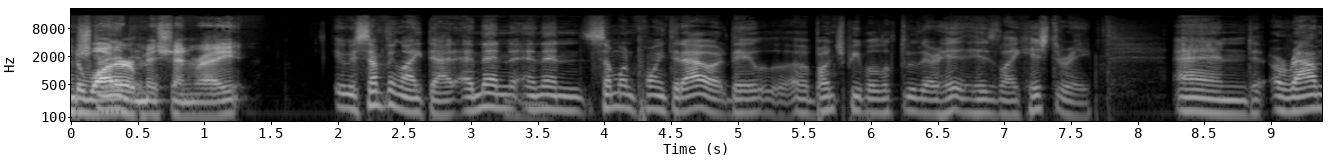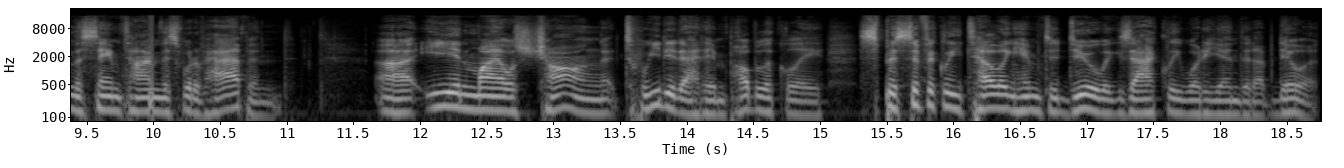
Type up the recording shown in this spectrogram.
underwater stranded. mission, right? It was something like that, and then and then someone pointed out they a bunch of people looked through their his, his like history, and around the same time this would have happened, uh, Ian Miles Cheong tweeted at him publicly, specifically telling him to do exactly what he ended up doing.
